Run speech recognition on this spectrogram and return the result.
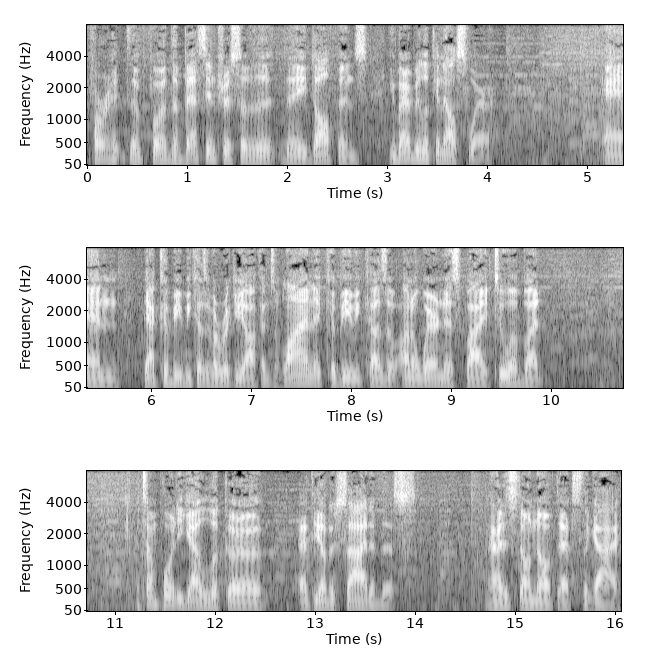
for the, for the best interest of the, the Dolphins, you better be looking elsewhere. And that could be because of a rickety offensive line. It could be because of unawareness by Tua, but at some point you got to look uh, at the other side of this. And I just don't know if that's the guy.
